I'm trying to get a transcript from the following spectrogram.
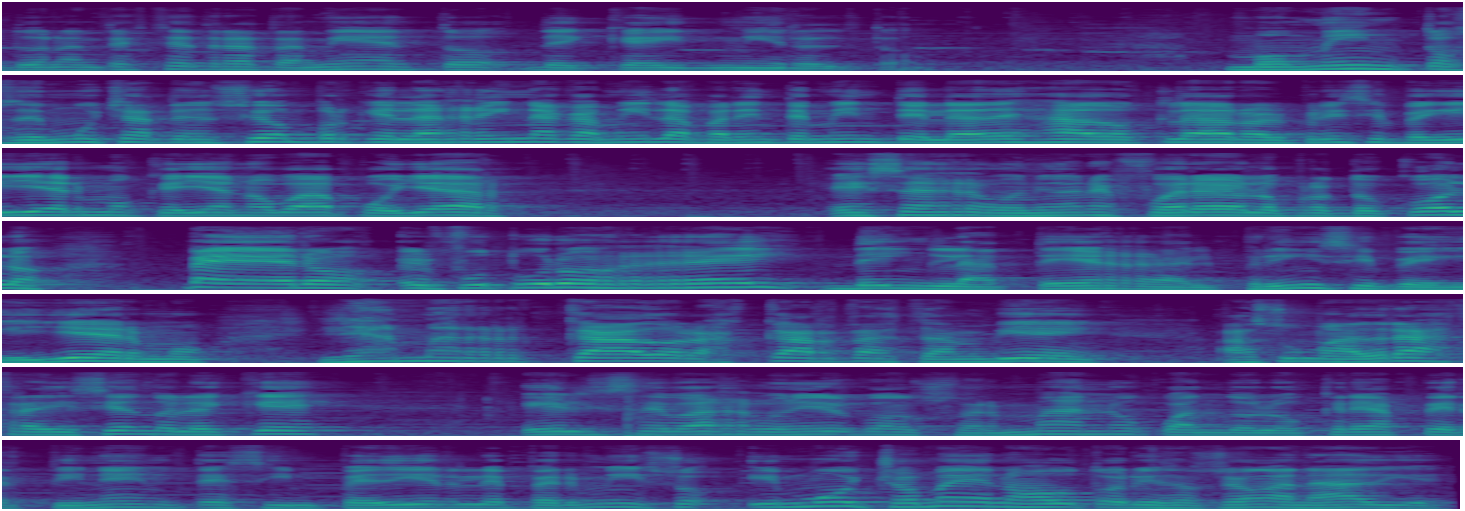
durante este tratamiento de Kate Middleton. Momentos de mucha tensión porque la reina Camila aparentemente le ha dejado claro al príncipe Guillermo que ella no va a apoyar esas reuniones fuera de los protocolos, pero el futuro rey de Inglaterra, el príncipe Guillermo, le ha marcado las cartas también a su madrastra diciéndole que él se va a reunir con su hermano cuando lo crea pertinente sin pedirle permiso y mucho menos autorización a nadie,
